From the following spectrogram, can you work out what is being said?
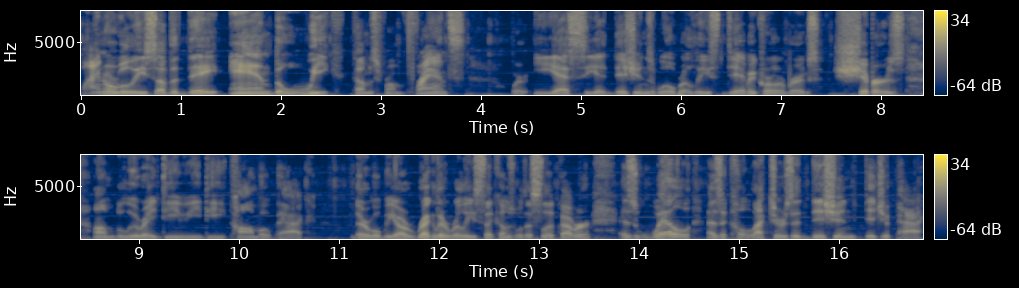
final release of the day and the week comes from France, where ESC Editions will release David Cronenberg's Shivers on Blu ray DVD combo pack. There will be a regular release that comes with a slipcover, as well as a collector's edition digipack.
